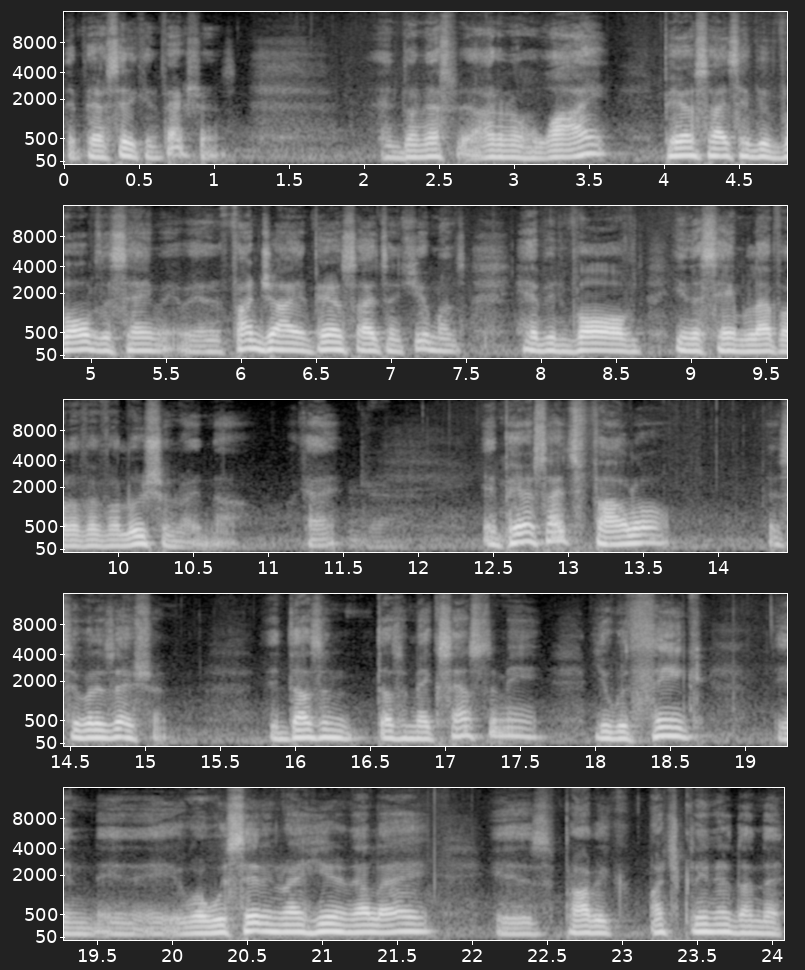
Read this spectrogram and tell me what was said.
the parasitic infections, and don't ask, I don't know why, parasites have evolved the same, uh, fungi and parasites and humans have evolved in the same level of evolution right now, okay? okay. And parasites follow civilization. It doesn't, doesn't make sense to me. You would think in, in, where we're sitting right here in LA is probably much cleaner than the,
